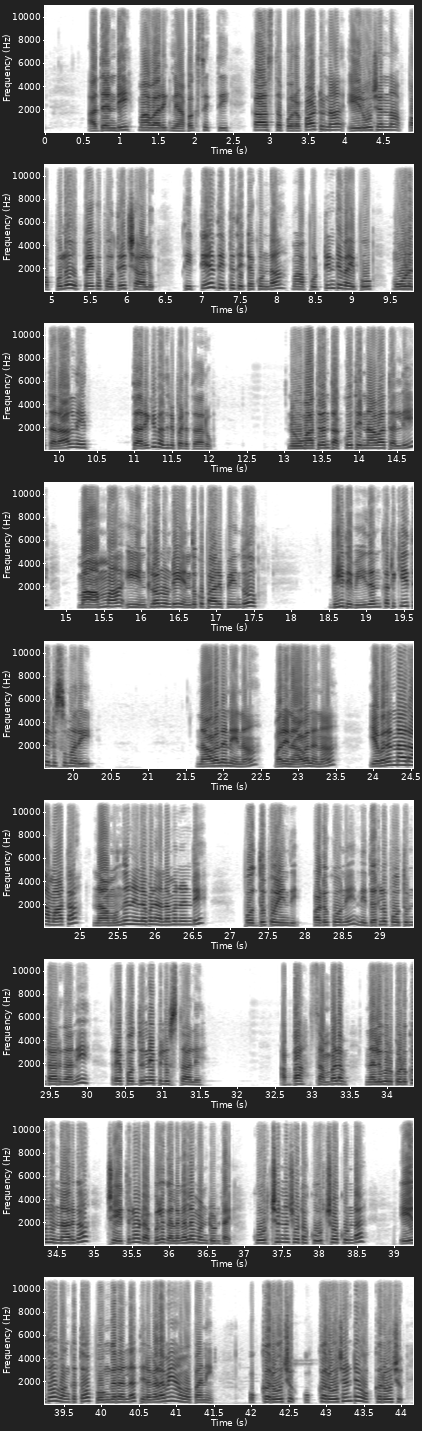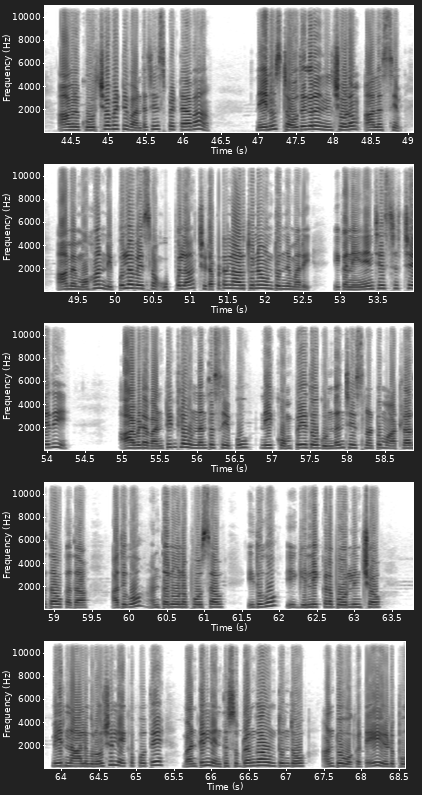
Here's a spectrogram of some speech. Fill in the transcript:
అదండి మా వారి జ్ఞాపక శక్తి కాస్త పొరపాటున ఏ రోజన్నా పప్పులో ఉప్పేకపోతే చాలు. తిట్టిన తిట్టు తిట్టకుండా మా పుట్టింటి వైపు మూడు తరాల్ని తరిగి వదిలిపెడతారు. నువ్వు మాత్రం తక్కువ తిన్నావా తల్లి? మా అమ్మ ఈ ఇంట్లో నుండి ఎందుకు పారిపోయిందో వీధి వీధంతటికీ తెలుసు మరి. నావలనేనా మరి నావలనా ఎవరన్నారా మాట? నా ముందు నిలబడి అనమనండి. పొద్దుపోయింది పడుకొని నిద్రలు పోతుంటారు గాని రేపొద్దున్నే పిలుస్తాలే. అబ్బా సంబడం. నలుగురు కొడుకులున్నారుగా. చేతిలో డబ్బులు గలగలమంటుంటాయి. కూర్చున్న చోట కూర్చోకుండా ఏదో వంకతో బొంగరల్లా తిరగడమే ఆమె పని. ఒక్కరోజు ఒక్కరోజంటే ఒక్కరోజు ఆమెను కూర్చోబెట్టి వంట చేసి పెట్టావా? నేను స్టవ్ దగ్గర నిల్చోవడం ఆలస్యం. ఆమె మొహం నిప్పులో వేసిన ఉప్పులా చిటపటలాడుతూనే ఉంటుంది మరి. ఇక నేనేం చేసి చచ్చేది ఆవిడ వంటింట్లో ఉన్నంతసేపు నీ కొంపేదో గుండం చేసినట్టు మాట్లాడతావు కదా. అదిగో అంత నూనె పోసావు. ఇదిగో ఈ గిన్నె ఇక్కడ బోర్లించావు. మీరు నాలుగు రోజులు లేకపోతే వంటిల్లు ఎంత శుభ్రంగా ఉంటుందో అంటూ ఒకటే ఏడుపు.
